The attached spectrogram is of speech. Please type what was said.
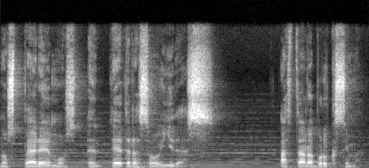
Nos veremos en Letras Oídas. Hasta la próxima.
